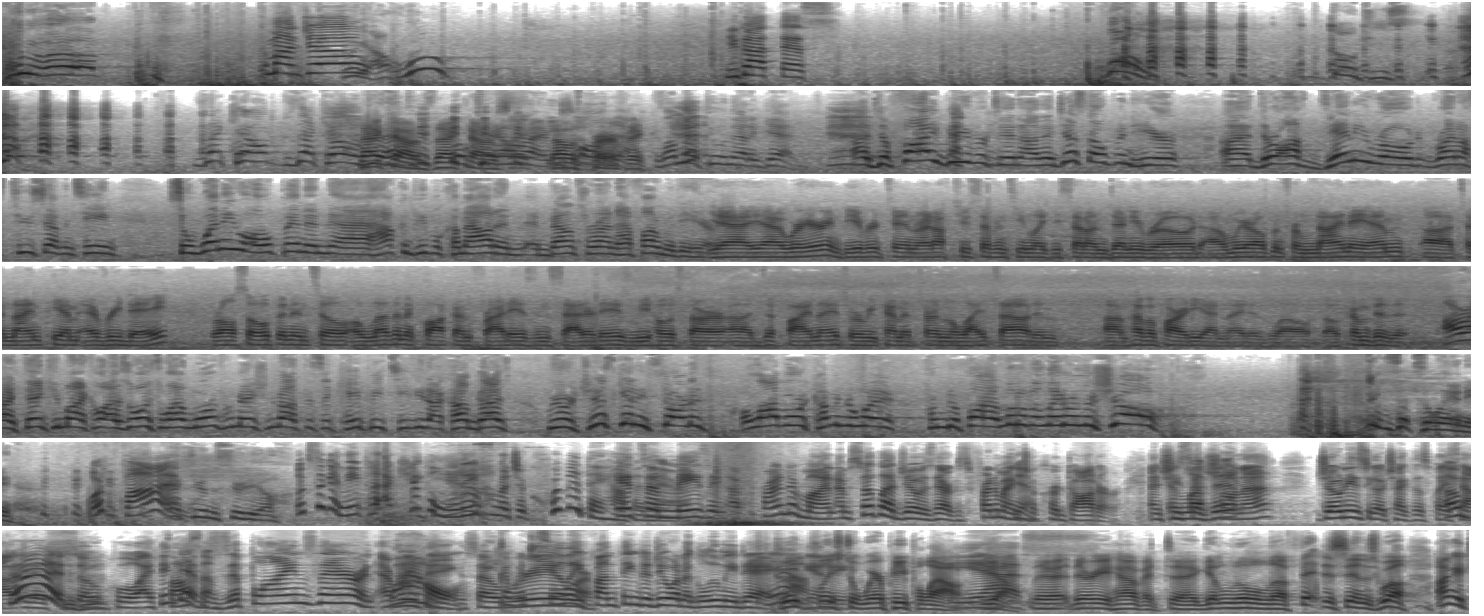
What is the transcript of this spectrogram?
Come on, Joe. Yeah, woo. You got this. Whoa. oh, jeez. Does that count? That count? That Do I have counts, that okay, counts. All right, That was perfect. Because I'm not doing that again. Uh, Defy Beaverton. Uh, they just opened here. Uh, they're off Denny Road, right off 217. So when do you open, and uh, how can people come out and, and bounce around and have fun with you here? Yeah, yeah, we're here in Beaverton, right off 217, like you said, on Denny Road. Um, we are open from 9 a.m. Uh, to 9 p.m. every day. We're also open until 11 o'clock on Fridays and Saturdays. We host our uh, Defy nights where we kind of turn the lights out and um, have a party at night as well. So come visit. All right, thank you, Michael. As always, we'll have more information about this at kptv.com. Guys, we are just getting started. A lot more coming your way from Defy a little bit later in the show. Such a landing. What fun. Back to you in the studio. Looks like a neat place. I can't believe how much equipment they have It's in there. amazing. A friend of mine, I'm so glad Joe is there because a friend of mine Yeah. took her daughter and she And said, loved it? Shauna, Joe needs to go check this place Oh, out. It is good. so cool. I think It's they have zip lines there and everything. Wow. So Can't wait to see really fun thing to do on a gloomy day. Yeah. Good Andy. place to wear people out. Yes. Yeah, there, there you have it. Uh, get a little uh, fitness in as well. I'm going to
